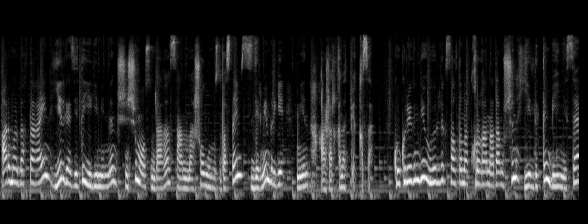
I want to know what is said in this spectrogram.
армардақты ағайын ел газеті егеменнің үшінші маусымдағы санына шолуымызды бастаймыз. Сіздермен бірге мен ажар қанатбекқызы. Көкірегінде өрлік салтанат құрған адам үшін елдіктің бейнесі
